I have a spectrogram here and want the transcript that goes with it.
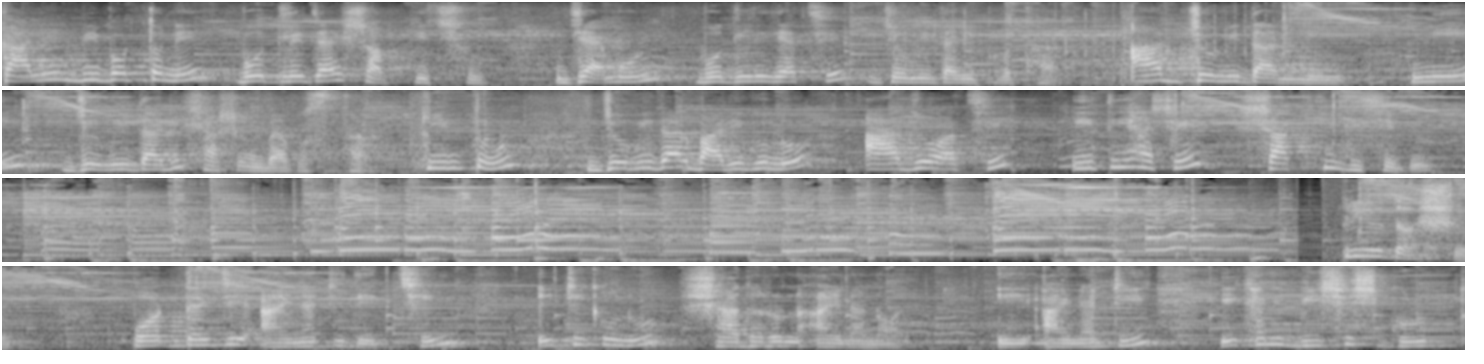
কালের বিবর্তনে বদলে যায় সব কিছু যেমন বদলে গেছে জমিদারি প্রথা। আর জমিদার নেই নেই জমিদারি শাসন ব্যবস্থা। কিন্তু জমিদার বাড়িগুলো আজও আছে ইতিহাসের সাক্ষী হিসেবে। প্রিয় দর্শক, পর্দায় যে আয়নাটি দেখছেন, এটি কোনো সাধারণ আয়না নয়। এই আয়নাটি এখানে বিশেষ গুরুত্ব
